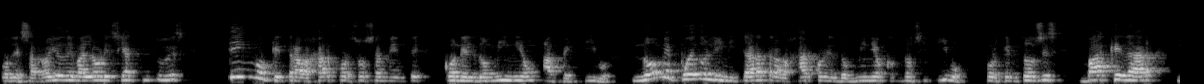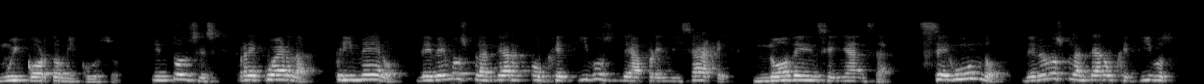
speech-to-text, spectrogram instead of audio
o desarrollo de valores y actitudes, tengo que trabajar forzosamente con el dominio afectivo. No me puedo limitar a trabajar con el dominio cognitivo, porque entonces va a quedar muy corto mi curso. Entonces, recuerda, primero, debemos plantear objetivos de aprendizaje, no de enseñanza. Segundo, debemos plantear objetivos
